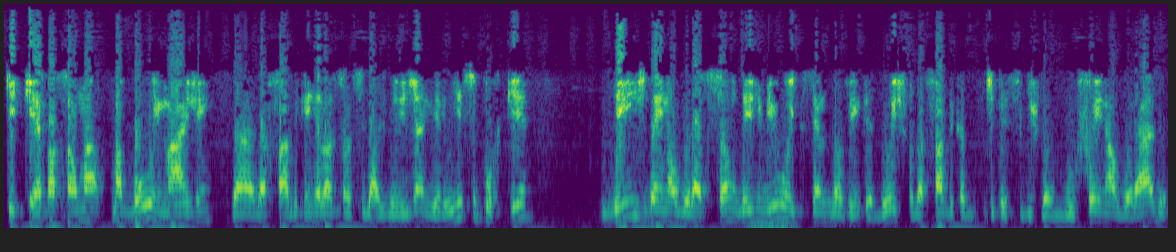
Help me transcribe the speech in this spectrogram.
que quer passar uma, uma boa imagem da, da fábrica em relação à cidade do Rio de Janeiro. Isso porque, desde a inauguração, desde 1892, quando a fábrica de tecidos bambu foi inaugurada,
